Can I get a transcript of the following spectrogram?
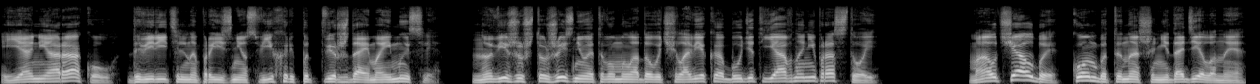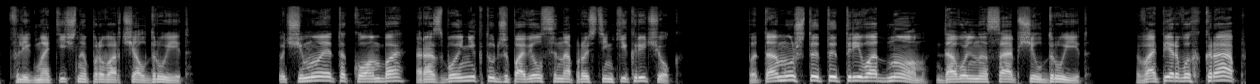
«Я не оракул», — доверительно произнес Вихрь, подтверждая мои мысли. «Но вижу, что жизнь у этого молодого человека будет явно непростой». «Молчал бы, комбаты наши недоделанные», — флегматично проворчал друид. «Почему это комбо?» Разбойник тут же повелся на простенький крючок. «Потому что ты три в одном», — довольно сообщил друид. «Во-первых, краб,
